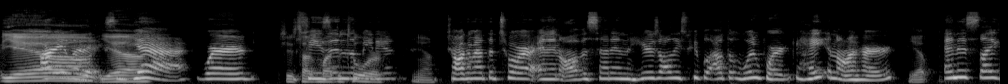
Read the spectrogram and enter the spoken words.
yeah. Ari Lennox. Yeah. Yeah, where She was talking She's about in the the tour. media. Yeah. talking about the tour and then all of a sudden here's all these people out the woodwork hating on her Yep. and it's like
